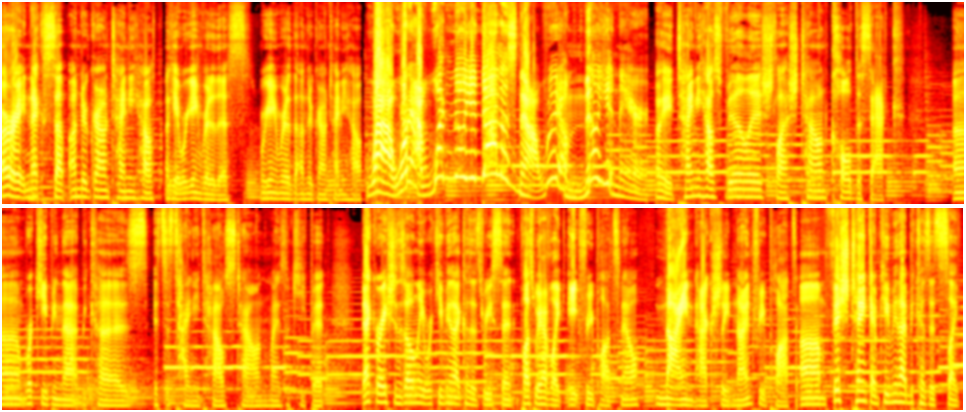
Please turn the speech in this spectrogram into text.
Alright, next up, underground tiny house. Okay, we're getting rid of this. We're getting rid of the underground tiny house. Wow, we're at $1 million now! We're a millionaire! Okay, tiny house village slash town cul-de-sac. Um, we're keeping that because it's a tiny house town. Might as well keep it. Decorations only, we're keeping that because it's recent. Plus, we have like eight free plots now. Nine, actually. Nine free plots. Um, fish tank, I'm keeping that because it's like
